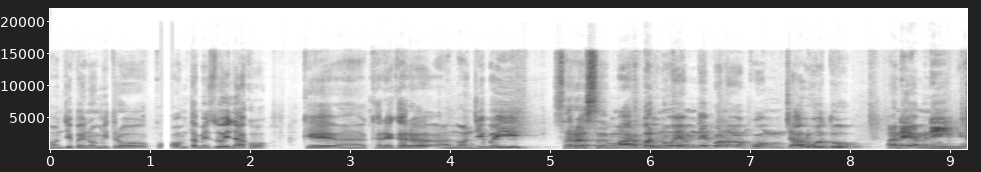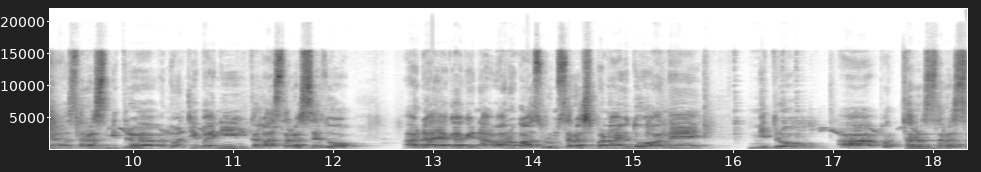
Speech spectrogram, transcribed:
નોનજીભાઈનો મિત્રો કોમ તમે જોઈ નાખો કે ખરેખર નોનજીભાઈ સરસ માર્બલનો એમને પણ કોમ ચાલુ હતું અને એમની સરસ મિત્ર નોનજીભાઈની કલા સરસ છે જો. આ ડાયા કાકે નાવાનો બાથરૂમ સરસ બનાવ્યો હતો અને મિત્રો, આ પથ્થર સરસ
